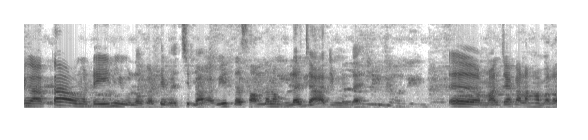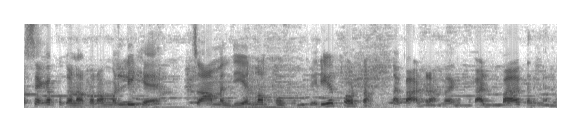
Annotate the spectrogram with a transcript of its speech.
எங்கள் அக்கா அவங்க டெய்லி இவ்வளோ கட்டி வச்சுப்பாங்க. வீட்டில் சந்தனம் இல்லை ஜாதி இல்லை. மஞ்சள் கனகாம்பரம் சிகப்பு கனகாம்பரம் மல்லிகை சாமந்தி எல்லாம் பூக்கும். பெரிய தோட்டம். நான் காட்டுறேன். காட்டு பார்க்குறேன்.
